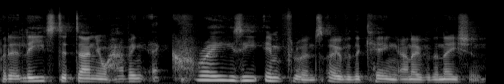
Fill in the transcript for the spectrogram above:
But it leads to Daniel having a crazy influence over the king and over the nation.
